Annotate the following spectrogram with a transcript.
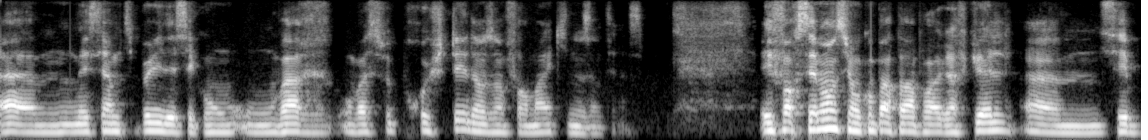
Euh, mais c'est un petit peu l'idée, c'est qu'on va, on va se projeter dans un format qui nous intéresse. Et forcément, si on compare par rapport à GraphQL, c'est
